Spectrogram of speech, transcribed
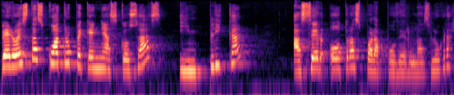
Pero estas cuatro pequeñas cosas implican hacer otras para poderlas lograr.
